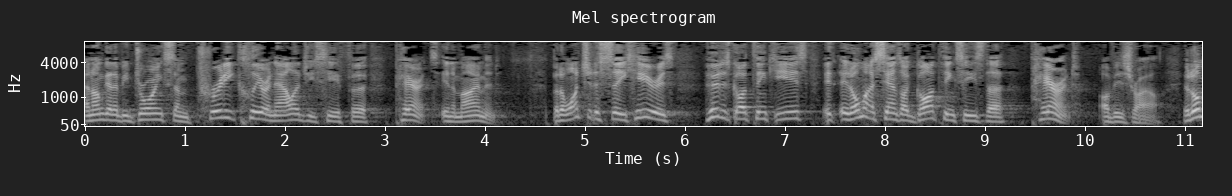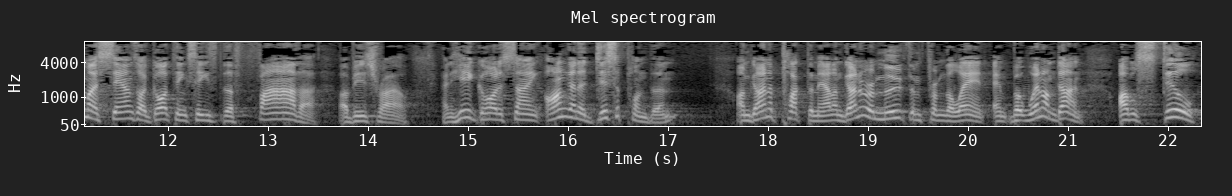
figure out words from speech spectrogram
and I'm going to be drawing some pretty clear analogies here for parents in a moment. But I want you to see here is who does God think He is? It, it almost sounds like God thinks He's the parent of Israel. It almost sounds like God thinks He's the father of Israel. And here God is saying, I'm going to discipline them. I'm going to pluck them out. I'm going to remove them from the land. And, but when I'm done, I will still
